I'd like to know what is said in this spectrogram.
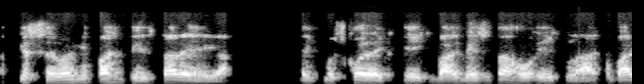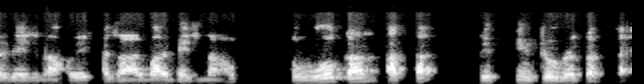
आपके सर्वर के पास भेजता रहेगा। लाइक उसको लाइक एक बार भेजना हो, एक लाख बार भेजना हो, एक हज़ार बार भेजना हो तो वो काम आपका इंक्लूडर करता है।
